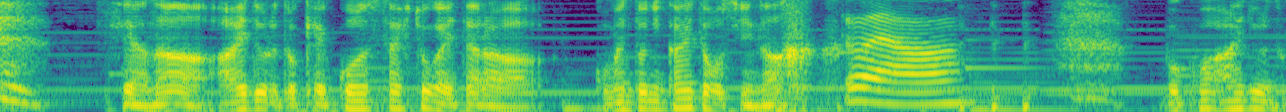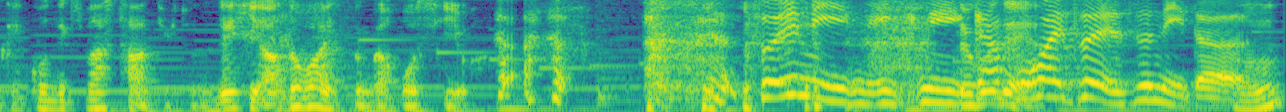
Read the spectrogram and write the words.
せやな、アイドルと結婚した人がいたらコメントに書いてほしいな。对啊，僕はアイドルと結婚できましたっていう人、ぜひアドバイスが欲しいわ。所以你你你该不会这也是你的，嗯？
